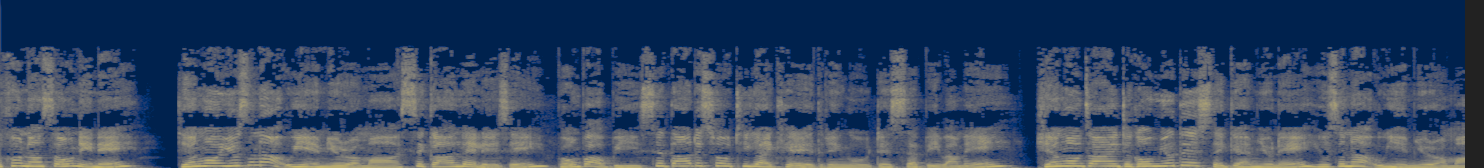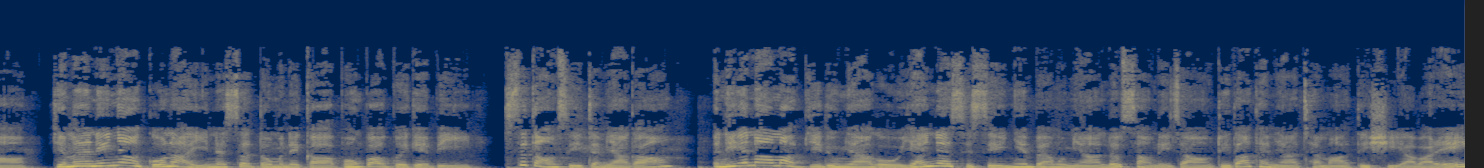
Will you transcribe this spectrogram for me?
အခုနောက်ဆုံးအနေနဲ့ ရန်ကုန်ယူဇနာဥယျာဉ်မြို့တော်မှာ စစ်ကားလှည့်လည်ချိန်ဘုံပေါက်ပြီး စစ်သားတချို့ ထိခိုက်ခဲ့တဲ့တဲ့ရင်ကို တင်ဆက်ပေးပါမယ်။ရန်ကုန်တိုင်း ဒဂုံမြို့သစ်စိတ်ကမ်းမြို့နယ်ယူဇနာဥယျာဉ်မြို့တော်မှာ ယမန်နေ့ည9:23မိနစ်ကဘုံပေါက်ကွဲခဲ့ပြီး စစ်ကောင်စီတပ်များက အနီးအနားမှ ပြည်သူများကို ရိုက်နှက်စစ်ဆေး ညှဉ်းပန်းမှုများလှုပ်ဆောင်နေကြောင်း ဒေသခံများထံမှ သိရှိရပါတယ်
